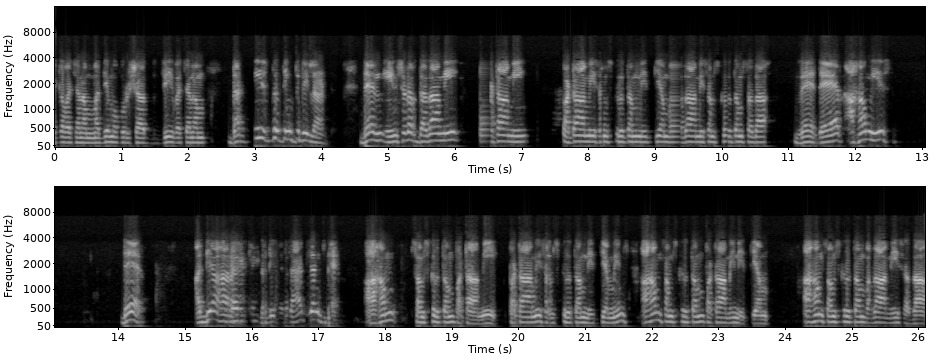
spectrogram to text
ekavachanam madhyama purusha dvivachanam that is the thing to be learned then instead of dadami patami patami sanskritam nityam vadami sanskritam sada where there aham is there अद्याहारः दट् इस् absent there अहं संस्कृतं पठामि। पठामि संस्कृतं नित्यं मीन्स् अहं संस्कृतं पठामि नित्यम्। अहं संस्कृतं वदामि सदा।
